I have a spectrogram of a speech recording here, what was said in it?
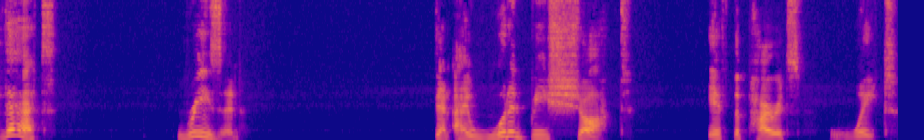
that reason that I wouldn't be shocked if the Pirates wait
